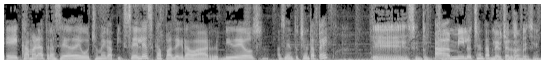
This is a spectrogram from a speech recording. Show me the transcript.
eh, cámara trasera de 8 megapíxeles, capaz de grabar videos a 180p. Eh, ciento- A sí. 1080p, 1080p, perdón. sí,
